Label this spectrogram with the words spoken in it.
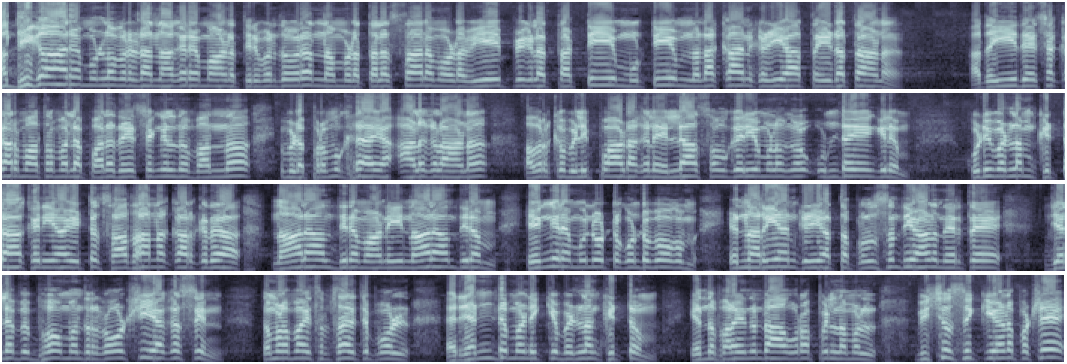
അധികാരമുള്ളവരുടെ നഗരമാണ് തിരുവനന്തപുരം. നമ്മുടെ തലസ്ഥാനം അവിടെ വി ഐ പികളെ തട്ടിയും മുട്ടിയും നടക്കാൻ കഴിയാത്ത ഇടത്താണ്. അത് ഈ ദേശക്കാർ മാത്രമല്ല പല ദേശങ്ങളിൽ നിന്ന് വന്ന് ഇവിടെ പ്രമുഖരായ ആളുകളാണ്. അവർക്ക് വെളിപ്പാടകലെ എല്ലാ സൗകര്യങ്ങളും ഉണ്ടെങ്കിലും കുടിവെള്ളം കിട്ടാക്കനിയായിട്ട് സാധാരണക്കാർക്ക് നാലാം ദിനമാണ്. ഈ നാലാം ദിനം എങ്ങനെ മുന്നോട്ട് കൊണ്ടുപോകും എന്നറിയാൻ കഴിയാത്ത പ്രതിസന്ധിയാണ് നേരത്തെ ജലവിഭവ മന്ത്രി റോഷി അഗസ്റ്റിൻ നമ്മളുമായി സംസാരിച്ചപ്പോൾ രണ്ട് മണിക്ക് വെള്ളം കിട്ടും എന്ന് പറയുന്നുണ്ട്. ആ ഉറപ്പിൽ നമ്മൾ വിശ്വസിക്കുകയാണ്. പക്ഷേ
